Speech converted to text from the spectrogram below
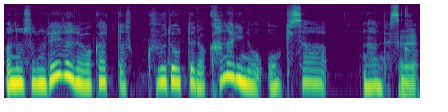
あのそのレーダーで分かった空洞っていうのはかなりの大きさなんですか？えー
